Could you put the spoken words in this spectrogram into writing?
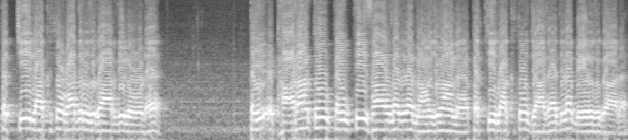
25 ਲੱਖ ਤੋਂ ਵੱਧ ਰੋਜ਼ਗਾਰ ਦੀ ਲੋੜ ਹੈ। ਪਈ- 18 ਤੋਂ 35 ਸਾਲ ਦਾ ਜਿਹੜਾ ਨੌਜਵਾਨ ਹੈ 25 ਲੱਖ ਤੋਂ ਜ਼ਿਆਦਾ ਜਿਹੜਾ ਬੇਰੁਜ਼ਗਾਰ ਹੈ,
